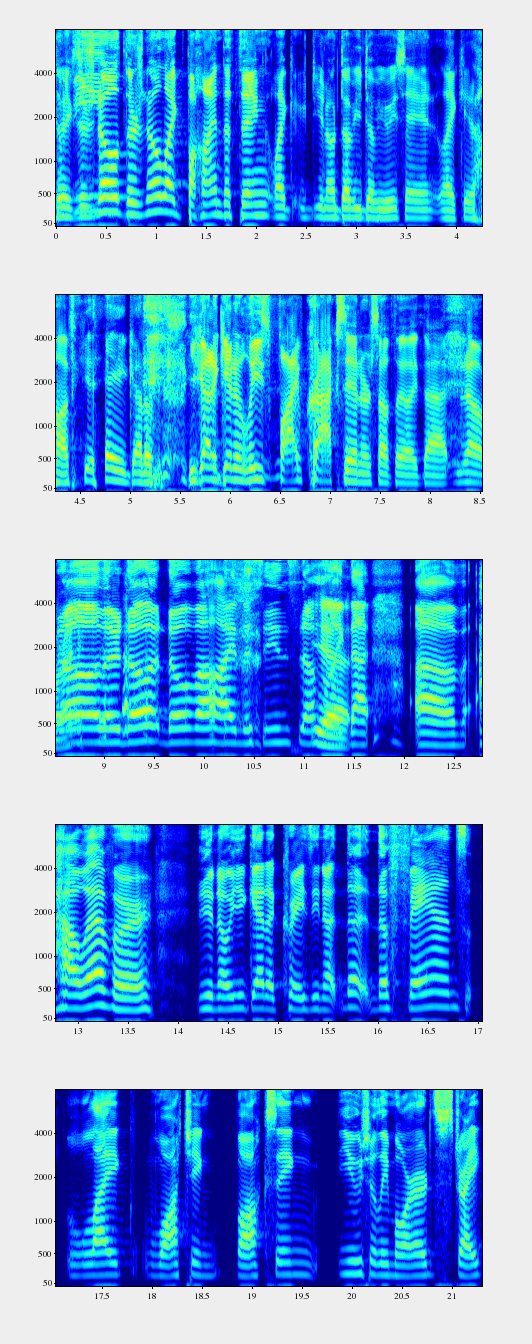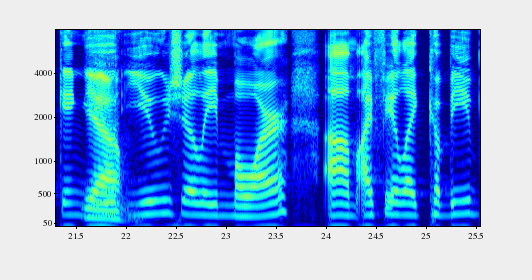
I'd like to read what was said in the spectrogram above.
Like, there's no there's no like behind the thing like you know WWE saying like you know hey you gotta you gotta get at least five cracks in or something like that. No, right? No, there's no no behind the scenes stuff Yeah. like that. Um, however, you know, you get a crazy nut. The the fans like watching boxing usually more or striking u- Yeah. usually more. Um, I feel like Khabib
